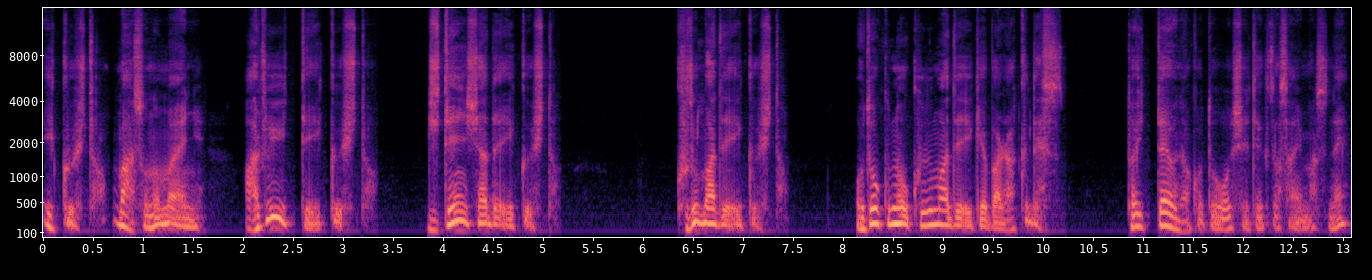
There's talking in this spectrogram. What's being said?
行く人。まあその前に歩いて行く人。自転車で行く人。車で行く人お得の車で行けば楽ですといったようなことを教えてくださいますね。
